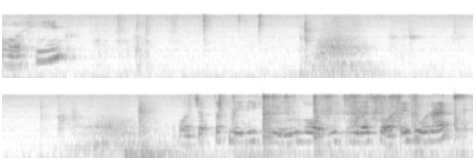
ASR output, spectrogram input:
हींग, और जब तक मेरी हींग और ये जीरा सॉटे हो रहा है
